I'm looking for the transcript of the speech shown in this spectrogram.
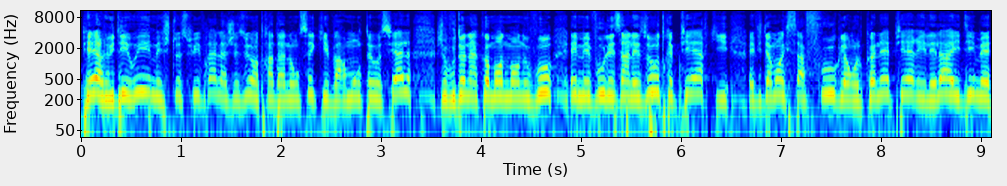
Pierre lui dit, oui, mais je te suivrai. Là, Jésus est en train d'annoncer qu'il va remonter au ciel. Je vous donne un commandement nouveau. Aimez-vous les uns les autres. Et Pierre, qui, évidemment, avec sa fougue, là, on le connaît, Pierre, il est là, il dit, mais,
